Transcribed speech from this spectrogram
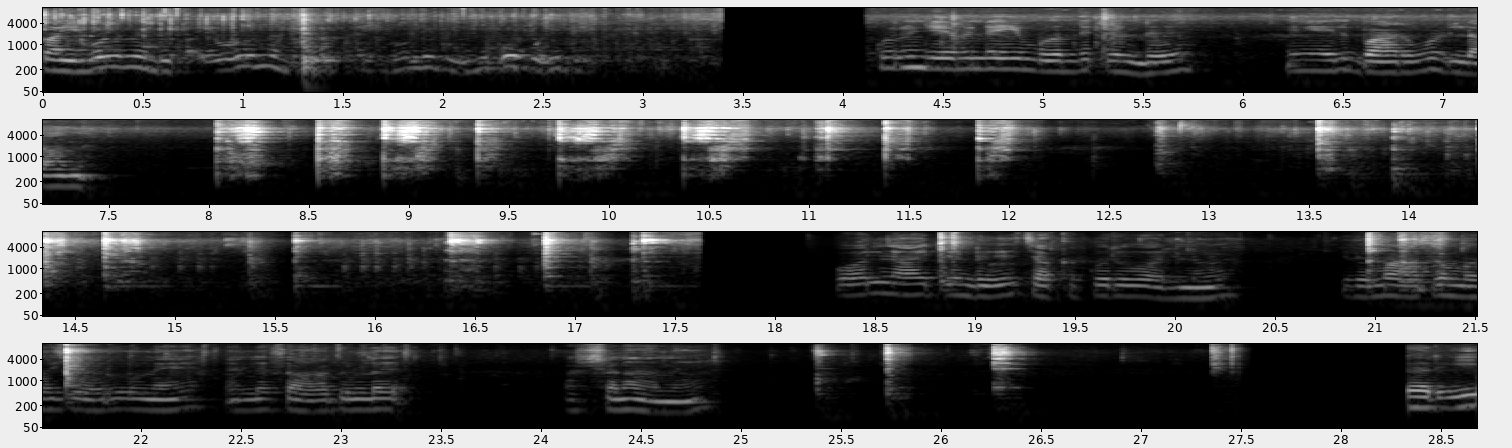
കൈകൊള്ളുന്നുണ്ട് കൈകൊള്ളുന്നുണ്ട്. പോയിട്ട് കുരും ചേമ്പിന്റെയും വെന്തിട്ടുണ്ട് ഇനി അതിൽ വറവില്ലാന്ന് ഓലിനായിട്ടുണ്ട്. ചക്കക്കുരു ഓലിന് ഇത് മാത്രം മതി ചോറ് നല്ല സ്വാദുള്ള ഭക്ഷണമാണ് കറി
